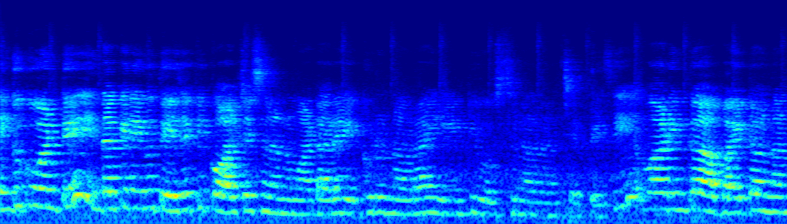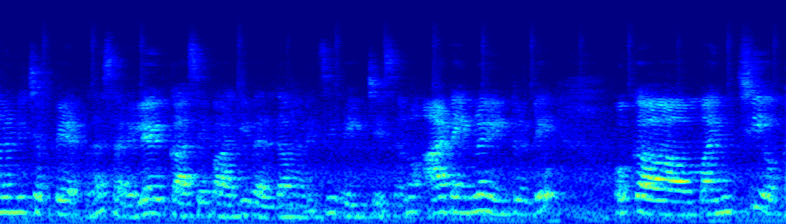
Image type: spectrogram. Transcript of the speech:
ఎందుకు అంటే ఇందాక నేను తేజకి కాల్ చేశాను అనమాట అరే ఎక్కడున్నారా ఏంటి? వస్తున్నాను అని చెప్పేసి వాడు ఇంకా బయట ఉన్నానని చెప్పాడు కదా సరేలే కాసేపు ఆగి వెళ్దాం అనేసి వెయిట్ చేశాను. ఆ టైంలో ఏంటంటే ఒక మంచి ఒక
